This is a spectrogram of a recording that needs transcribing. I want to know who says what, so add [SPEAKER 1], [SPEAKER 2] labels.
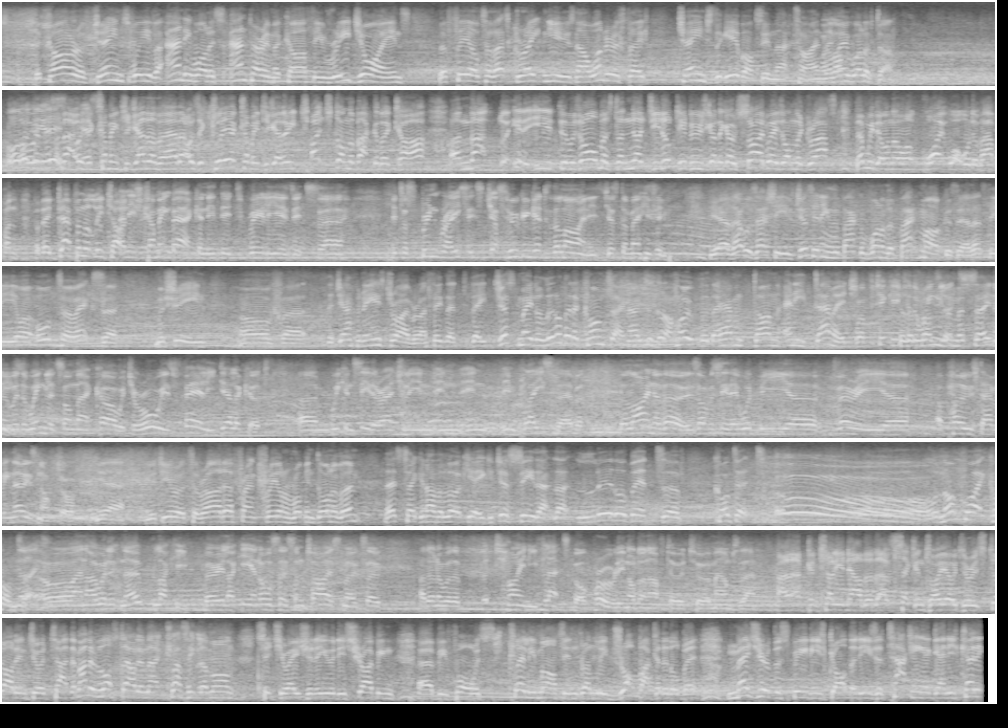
[SPEAKER 1] out. The car of James Weaver, Andy Wallace and Perry McCarthy rejoins the field, so that's great news. Now I wonder if they've changed the gearbox in that time.
[SPEAKER 2] Well,
[SPEAKER 1] they may well have done. Oh, look
[SPEAKER 2] Oh,
[SPEAKER 1] at
[SPEAKER 2] yes,
[SPEAKER 1] this.
[SPEAKER 3] That was
[SPEAKER 2] Yes.
[SPEAKER 3] a coming together there. That was a clear coming together. He touched on the back of the car, and that it, he, there was almost a nudge. He looked as if he was going to go sideways on the grass. Then we don't know what, quite what would have happened, but they definitely touched.
[SPEAKER 2] And he's coming back, and it, it really is. It's uh, it's a sprint race. It's just who can get to the line. It's just amazing.
[SPEAKER 1] Yeah, that was actually, he was just hitting the back of one of the back markers there. That's the uh, Autoexe uh, machine of uh, the Japanese driver. I think that they just made a little bit of contact. Now, just got to hope that they haven't done any damage
[SPEAKER 2] Well, particularly
[SPEAKER 1] to
[SPEAKER 2] to,
[SPEAKER 1] the,
[SPEAKER 2] the
[SPEAKER 1] front of the
[SPEAKER 2] winglets,
[SPEAKER 1] Mercedes.
[SPEAKER 2] you know, with the winglets on that car, which are always fairly delicate. Um, we can see they're actually in, in, in place there, but the line of those, obviously, they would be uh, very uh, opposed to having those knocked off.
[SPEAKER 1] Yeah, Yujiro Terada, Franck Fréon, and Robin Donovan. Let's take another look. here. you can just see that, that little bit of contact. Oh, not quite
[SPEAKER 2] No,
[SPEAKER 1] contact.
[SPEAKER 2] oh, and I would have, no, lucky, very lucky, and also some tyre smoke, so I don't know whether a tiny flat spot, probably not enough to, to amount to that.
[SPEAKER 3] And I can tell you now that that second Toyota is starting to attack. The man who lost out in that classic Le Mans situation that you were describing uh, before was clearly Martin Brundle. Dropped back a little bit. Measure of the speed he's got that he's attacking again. He's getting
